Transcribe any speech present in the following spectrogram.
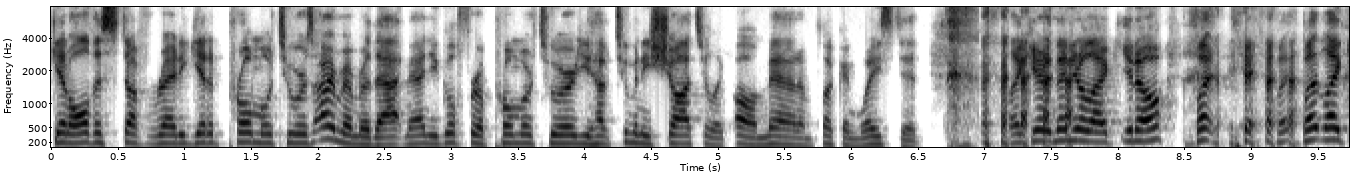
get all this stuff ready, get a promo tours. I remember that, man. You go for a promo tour, you have too many shots, you're like, oh man, I'm fucking wasted. like here, and then you're like, you know, but yeah. but but like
